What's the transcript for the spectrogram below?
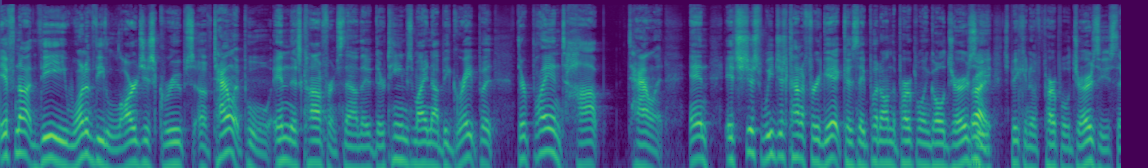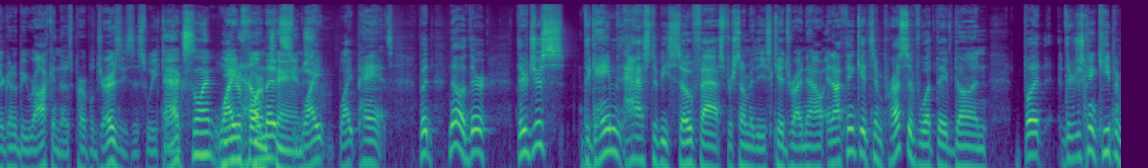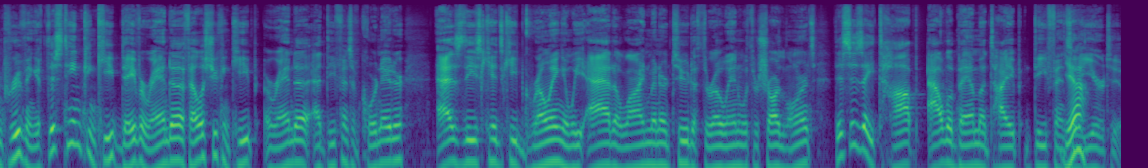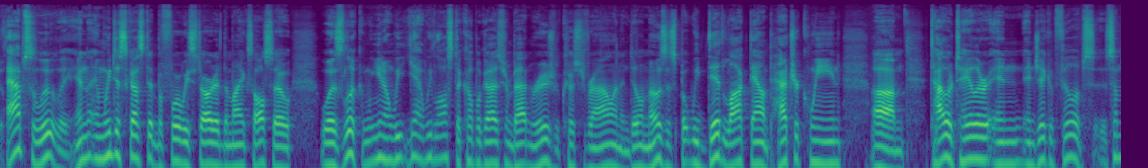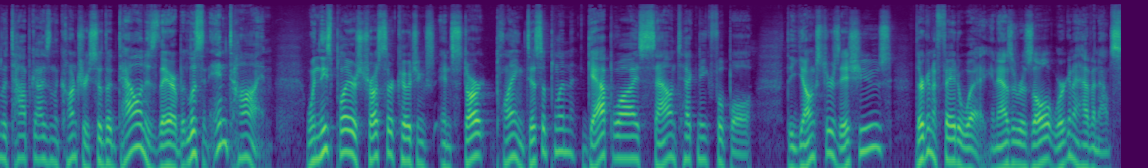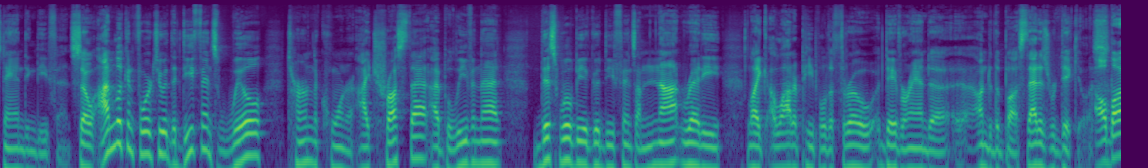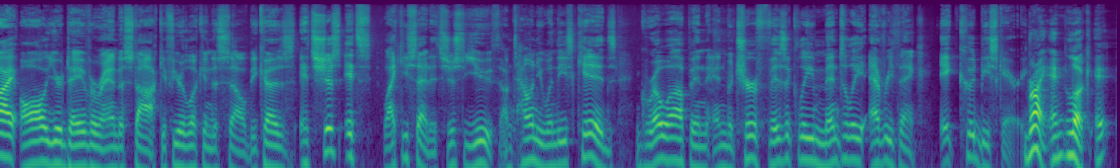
if not the one of the largest groups of talent pool in this conference. Now they, their teams might not be great but they're playing top talent. And it's just we just kind of forget because they put on the purple and gold jersey. Right. speaking of purple jerseys they're going to be rocking those purple jerseys this weekend. Excellent white uniform helmets change. white white pants. But no they're they're just the game has to be so fast for some of these kids right now. And i think it's impressive what they've done but they're just going to keep improving. If this team can keep Dave Aranda, if LSU can keep Aranda at defensive coordinator, as these kids keep growing and we add a lineman or two to throw in with Rashard Lawrence, this is a top Alabama type defense Yeah. in a year or two. Absolutely. And and we discussed it before we started the mics also was look, you know, we yeah, we lost a couple guys from Baton Rouge with Christopher Allen and Dylan Moses, but we did lock down Patrick Queen, um, Tyler Taylor and and Jacob Phillips, some of the top guys in the country. So the talent is there, but listen, in time when these players trust their coaching and start playing discipline, gap wise, sound technique football, the youngsters' issues, they're going to fade away. And as a result, we're going to have an outstanding defense. So I'm looking forward to it. The defense will turn the corner. I trust that. I believe in that. This will be a good defense. I'm not ready, like a lot of people, to throw Dave Aranda uh, under the bus. That is ridiculous. I'll buy all your Dave Aranda stock if you're looking to sell because it's just it's like you said, it's just youth. I'm telling you, when these kids grow up and, and mature physically, mentally, everything, it could be scary. Right. And look, it,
